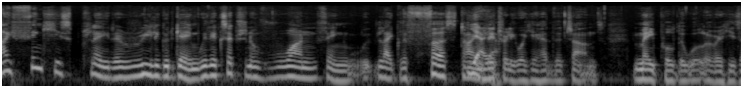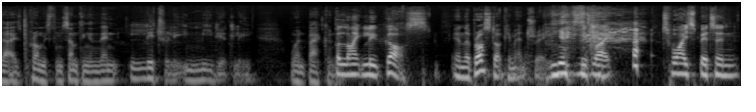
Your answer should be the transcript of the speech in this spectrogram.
I think he's played a really good game, with the exception of one thing. Like the first time, Yeah, yeah. literally, where he had the chance, May pulled the wool over his eyes, promised him something, and then literally, immediately went back on But like Luke Goss in the Bros documentary, Yes. he's like twice bitten,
